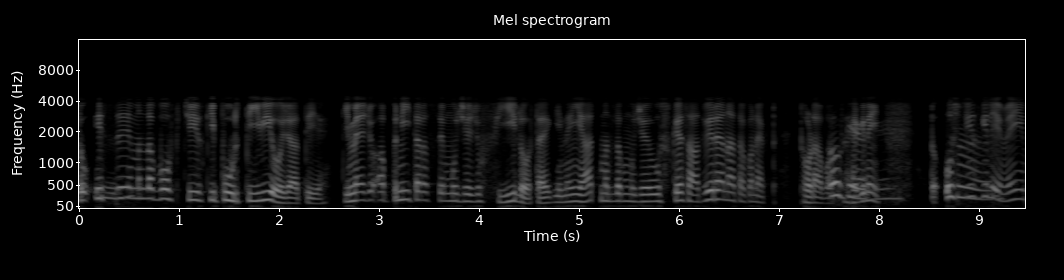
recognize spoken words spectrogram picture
तो इससे हम्म। मतलब वो चीज़ की पूर्ति भी हो जाती है कि मैं जो अपनी तरफ़ से मुझे जो फील होता है कि नहीं यार मतलब मुझे उसके साथ भी रहना था कनेक्ट थोड़ा बहुत है कि नहीं? तो उस चीज़ के लिए हाँ मैं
